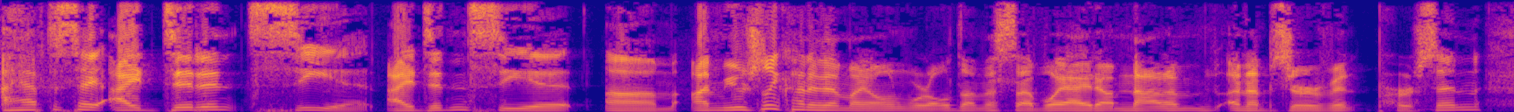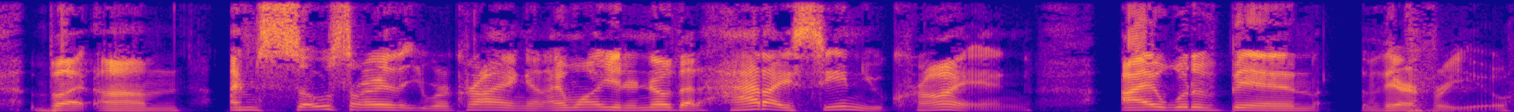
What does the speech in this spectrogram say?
I have to say I didn't see it. I didn't see it. Um, I'm usually kind of in my own world on the subway. I, am not an an observant person, but um, I'm so sorry that you were crying, and I want you to know that had I seen you crying, I would have been there for you.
